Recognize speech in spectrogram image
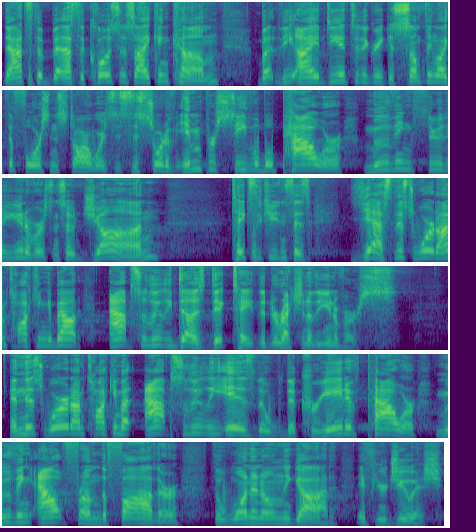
That's the best, the closest I can come. But the idea to the Greek is something like the force in Star Wars. It's this sort of imperceivable power moving through the universe. And so John takes the cue and says, Yes, this word I'm talking about absolutely does dictate the direction of the universe. And this word I'm talking about absolutely is the, the creative power moving out from the Father, the one and only God, if you're Jewish.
